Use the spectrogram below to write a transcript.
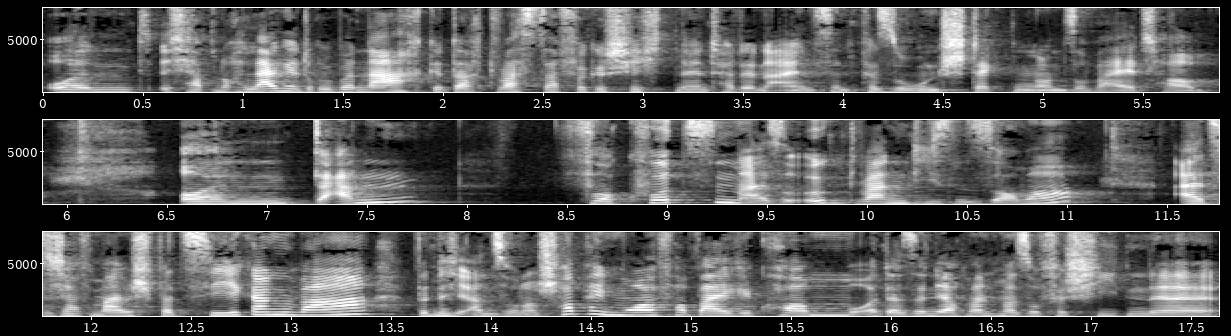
Und ich habe noch lange darüber nachgedacht, was da für Geschichten hinter den einzelnen Personen stecken und so weiter. Und dann vor kurzem, also irgendwann diesen Sommer, als ich auf meinem Spaziergang war, bin ich an so einer Shopping Mall vorbeigekommen und da sind ja auch manchmal so verschiedene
